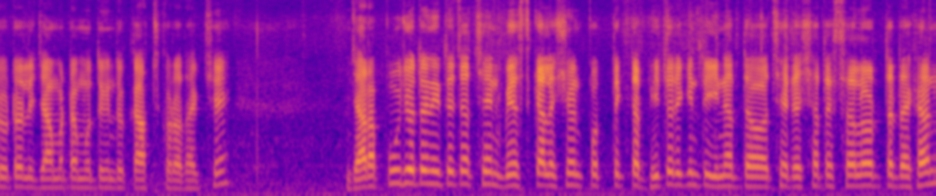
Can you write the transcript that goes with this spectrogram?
টোটালি জামাটার মধ্যে কিন্তু কাজ করা থাকছে। যারা পুজোতে নিতে চাচ্ছেন বেস্ট কালেকশন প্রত্যেকটা ভিতরে কিন্তু ইনার দেওয়া আছে, এটার সাথে স্যালোয়ারটা দেখান।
